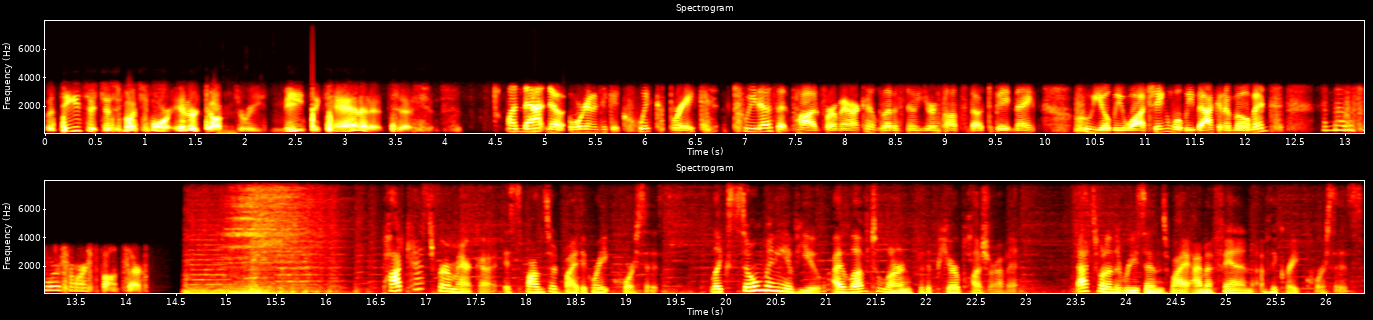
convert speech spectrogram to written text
But these are just much more introductory meet the candidate sessions. On that note, we're going to take a quick break. Tweet us at Pod for America and let us know your thoughts about debate night, who you'll be watching. We'll be back in a moment. And now this word from our sponsor. Podcast for America is sponsored by The Great Courses. Like so many of you, I love to learn for the pure pleasure of it. That's one of the reasons why I'm a fan of The Great Courses.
